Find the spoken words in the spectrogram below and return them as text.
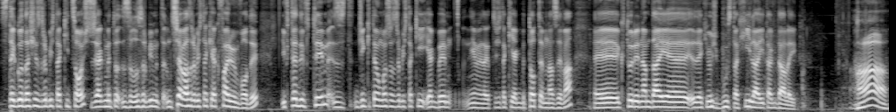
Z tego da się zrobić taki coś, że jak my to z- zrobimy, to, trzeba zrobić takie akwarium wody i wtedy w tym, z, dzięki temu można zrobić taki jakby, nie wiem, jak to się taki jakby totem nazywa, yy, który nam daje jakiegoś boosta, heala i tak dalej. Aha,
